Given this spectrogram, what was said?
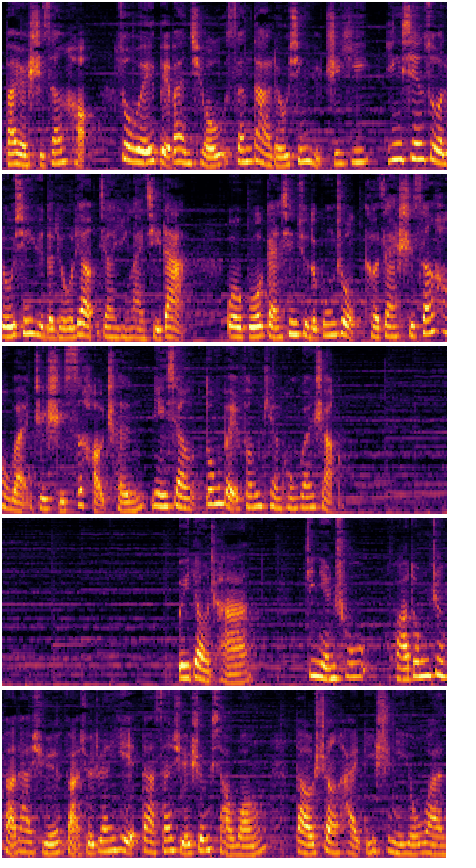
八月十三号，作为北半球三大流星雨之一，英仙座流星雨的流量将迎来极大。我国感兴趣的公众可在十三号晚至十四号晨面向东北方天空观赏。微调查，今年初。华东政法大学法学专业大三学生小王到上海迪士尼游玩，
